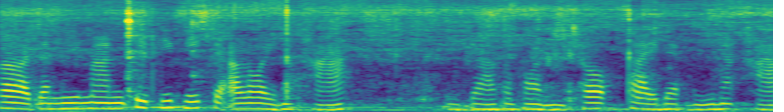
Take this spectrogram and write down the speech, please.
ก็จะมีมันติดนิดๆจะอร่อยนะคะนี่จาสมพรชอบใส่แบบนี้นะคะ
